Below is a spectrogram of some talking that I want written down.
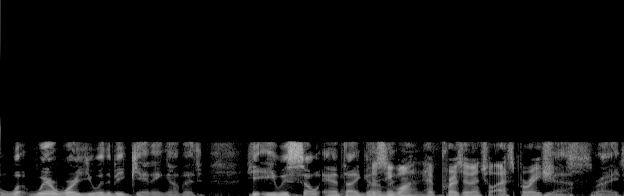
wh- where were you in the beginning of it? He he was so anti-gun. Because he wanted had presidential aspirations. Yeah, right.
